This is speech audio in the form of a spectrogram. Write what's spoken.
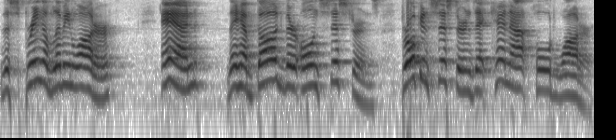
the spring of living water, and they have dug their own cisterns broken cisterns that cannot hold water.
